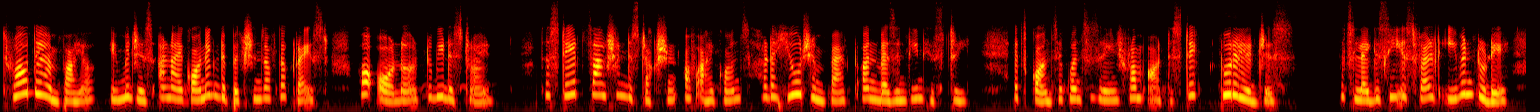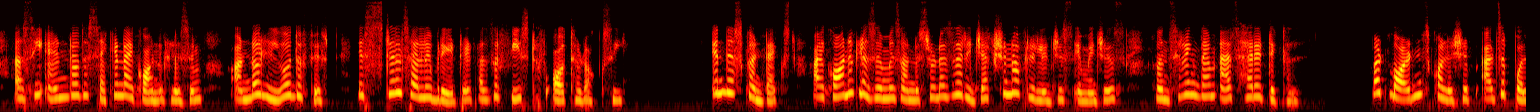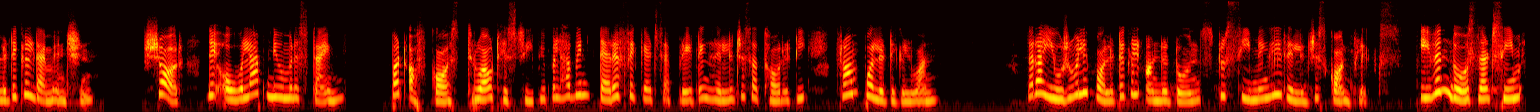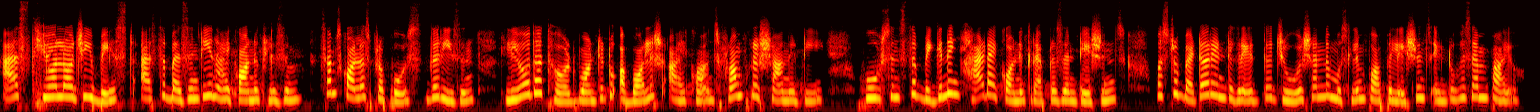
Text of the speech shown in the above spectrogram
Throughout the empire, images and iconic depictions of the Christ were ordered to be destroyed. The state sanctioned destruction of icons had a huge impact on Byzantine history. Its consequences range from artistic to religious. Its legacy is felt even today, as the end of the second iconoclasm under Leo V is still celebrated as the Feast of Orthodoxy. In this context, iconoclasm is understood as the rejection of religious images, considering them as heretical. But modern scholarship adds a political dimension. Sure, they overlap numerous times, but of course, throughout history, people have been terrific at separating religious authority from political one. There are usually political undertones to seemingly religious conflicts. Even those that seem as theology based as the Byzantine iconoclasm, some scholars propose the reason Leo III wanted to abolish icons from Christianity, who since the beginning had iconic representations, was to better integrate the Jewish and the Muslim populations into his empire.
